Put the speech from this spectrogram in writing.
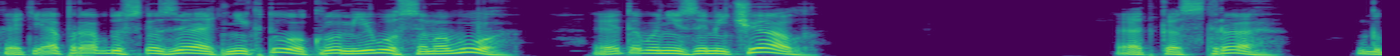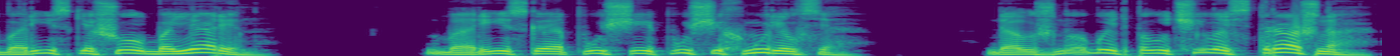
хотя, правду сказать, никто, кроме его самого, этого не замечал. От костра к Бориске шел боярин. Бориска пуще и пуще хмурился. Должно быть, получилось страшно.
